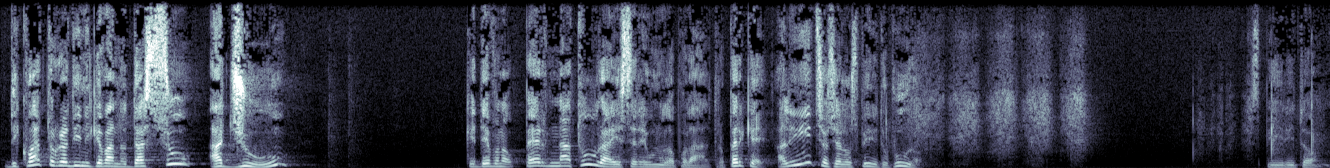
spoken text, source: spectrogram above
di quattro gradini che vanno da su a giù, che devono per natura essere uno dopo l'altro. Perché? All'inizio c'è lo spirito puro. Spirito.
